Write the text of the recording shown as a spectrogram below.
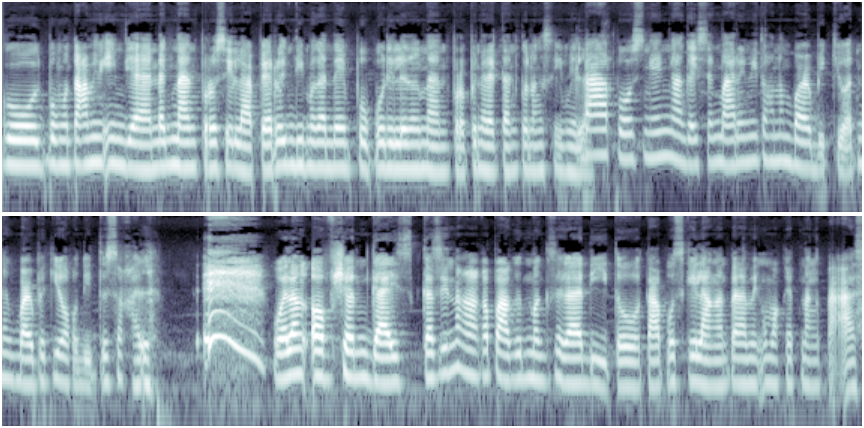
Gold, pumunta kami ng India, nag-non-pro sila, pero hindi maganda yung pupo nila ng non-pro. Pinalitan ko ng simila. Tapos, ngayon nga guys, nag-marinate ako ng barbecue at nag-barbecue ako dito sa kalan. Walang option guys kasi nakakapagod magsaga dito. Tapos kailangan pa namin umakit ng taas.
